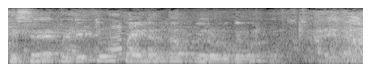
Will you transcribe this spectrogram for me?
तिसऱ्या पिढीतून पहिल्यांदा मिरवणूक आहे बरोबर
